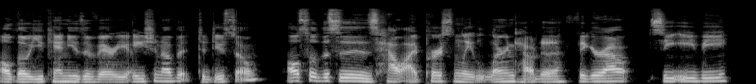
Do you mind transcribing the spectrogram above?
although you can use a variation of it to do so. Also, this is how I personally learned how to figure out CEV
